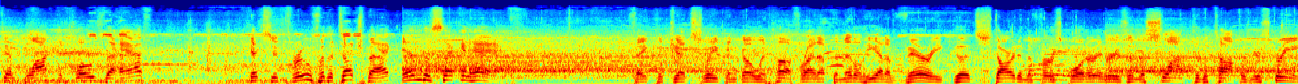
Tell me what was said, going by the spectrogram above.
attempt blocked to close the half, kicks it through for the touchback in the second half. Fake the jet sweep and go with Huff right up the middle. He had a very good start in the first quarter and is in the slot to the top of your screen.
